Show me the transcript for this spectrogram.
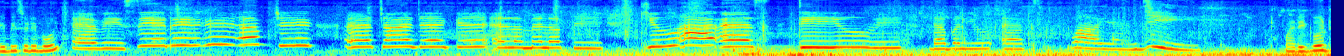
एबीसीडी बोल. C D E F G H I J K L M N O P Q R S T U V W X Y and Z. Very good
